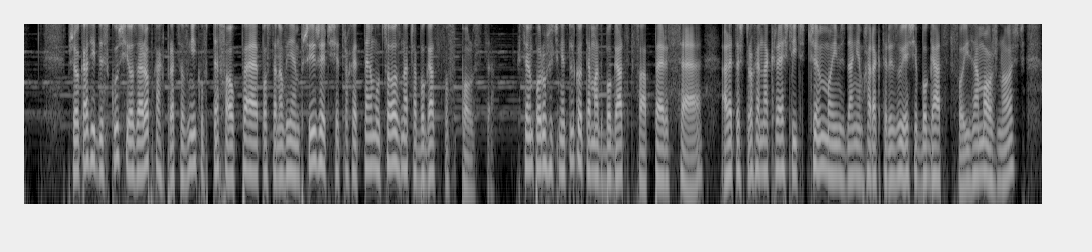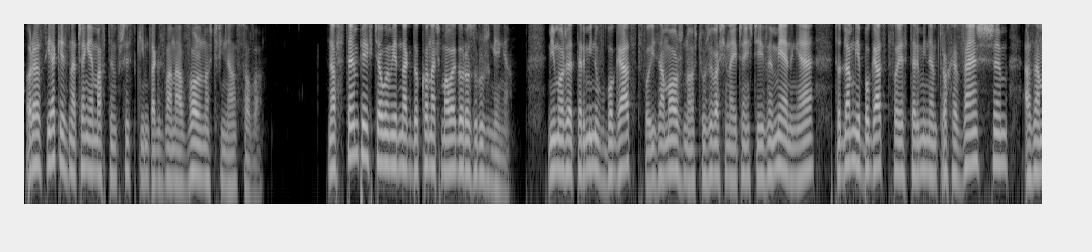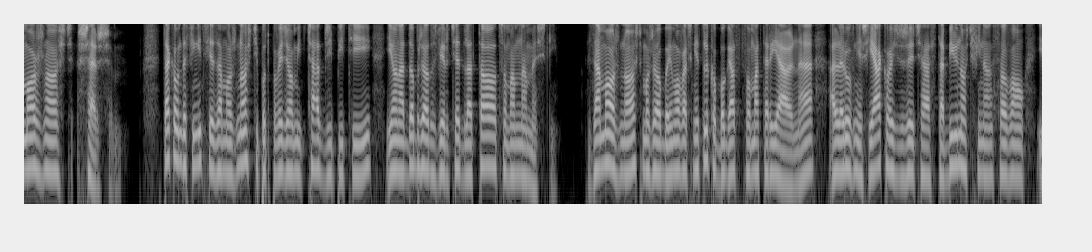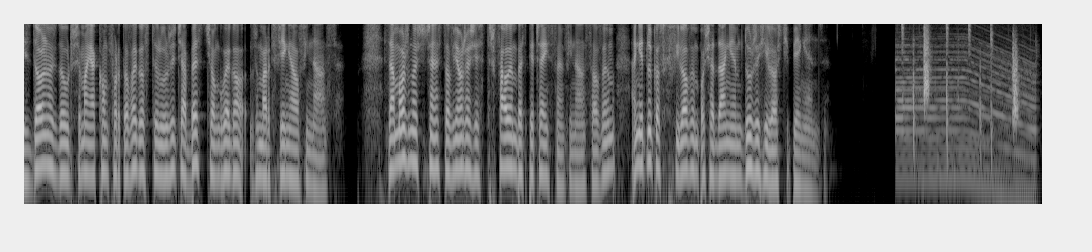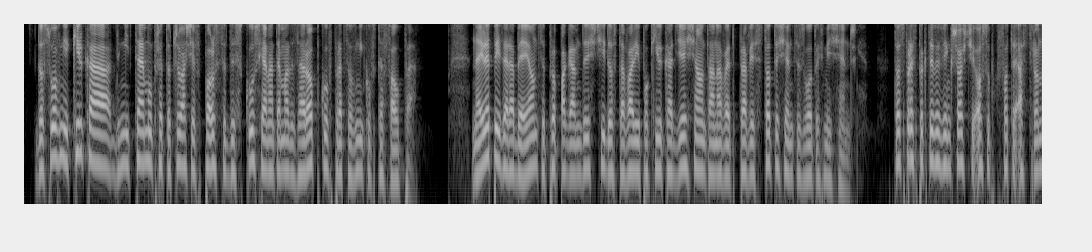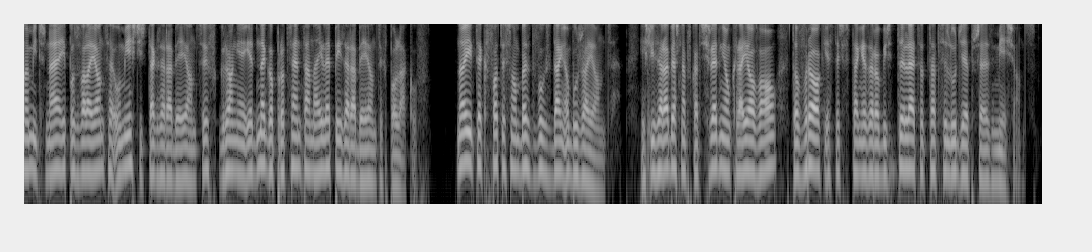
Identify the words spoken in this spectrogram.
Przy okazji dyskusji o zarobkach pracowników TVP postanowiłem przyjrzeć się trochę temu, co oznacza bogactwo w Polsce. Chcę poruszyć nie tylko temat bogactwa per se, ale też trochę nakreślić, czym moim zdaniem charakteryzuje się bogactwo i zamożność oraz jakie znaczenie ma w tym wszystkim tak zwana wolność finansowa. Na wstępie chciałbym jednak dokonać małego rozróżnienia. Mimo, że terminów bogactwo i zamożność używa się najczęściej wymiennie, to dla mnie bogactwo jest terminem trochę węższym, a zamożność szerszym. Taką definicję zamożności podpowiedział mi ChatGPT i ona dobrze odzwierciedla to, co mam na myśli. Zamożność może obejmować nie tylko bogactwo materialne, ale również jakość życia, stabilność finansową i zdolność do utrzymania komfortowego stylu życia bez ciągłego zmartwienia o finanse. Zamożność często wiąże się z trwałym bezpieczeństwem finansowym, a nie tylko z chwilowym posiadaniem dużych ilości pieniędzy. Dosłownie kilka dni temu przetoczyła się w Polsce dyskusja na temat zarobków pracowników TVP. Najlepiej zarabiający propagandyści dostawali po kilkadziesiąt, a nawet prawie 100 tysięcy złotych miesięcznie. To z perspektywy większości osób kwoty astronomiczne i pozwalające umieścić tak zarabiających w gronie 1% najlepiej zarabiających Polaków. No i te kwoty są bez dwóch zdań oburzające. Jeśli zarabiasz na przykład średnią krajową, to w rok jesteś w stanie zarobić tyle, co tacy ludzie przez miesiąc.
